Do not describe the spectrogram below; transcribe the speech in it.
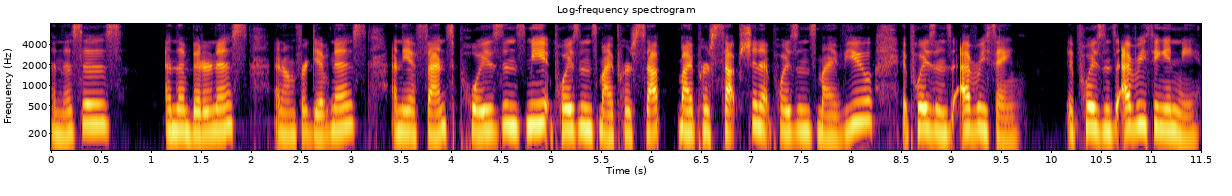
And this is, and then bitterness and unforgiveness and the offense poisons me. It poisons my percep- my perception. It poisons my view. It poisons everything. It poisons everything in me.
